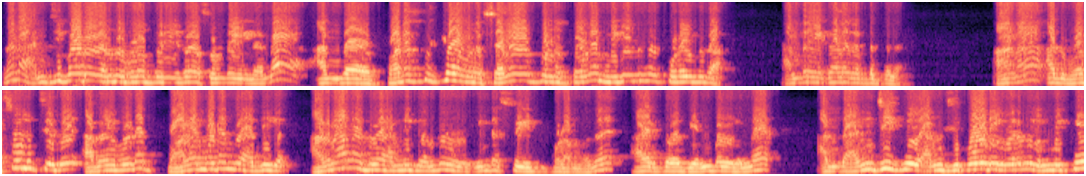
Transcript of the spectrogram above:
அதனால அஞ்சு கோடி வந்து இவ்வளவு பெரிய இதா சொல்றீங்கன்னா அந்த படத்துக்கு அவங்க செலவு பண்ண தொகை மிக மிக குறைவுதான் அன்றைய காலகட்டத்துல. ஆனா அது வசூலிச்சது அதை விட பல மடங்கு அதிகம். அதனால அது அன்னைக்கு வந்து இண்டஸ்ட்ரி படம் அது. ஆயிரத்தி தொள்ளாயிரத்தி எண்பதுல அந்த அஞ்சுக்கு அஞ்சு கோடிங்கிறது இன்னைக்கு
